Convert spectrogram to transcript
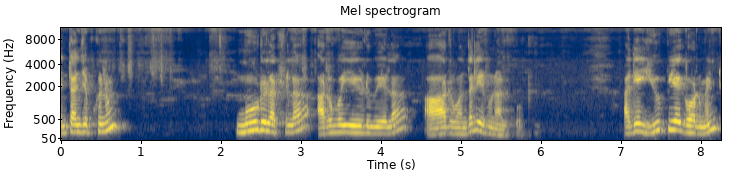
ఎంత అని చెప్పుకున్నాం? మూడు లక్షల అరవై ఏడు వేల ఆరు వందల ఇరవై నాలుగు కోట్లు. అదే యూపీఏ గవర్నమెంట్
